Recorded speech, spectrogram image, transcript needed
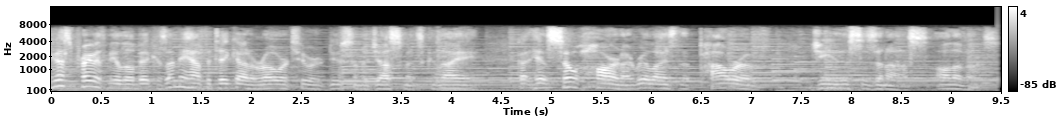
You guys pray with me a little bit because I may have to take out a row or two or do some adjustments because I got hit so hard. I realized the power of Jesus is in us, all of us,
